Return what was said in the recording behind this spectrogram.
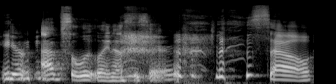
You're absolutely necessary. so,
